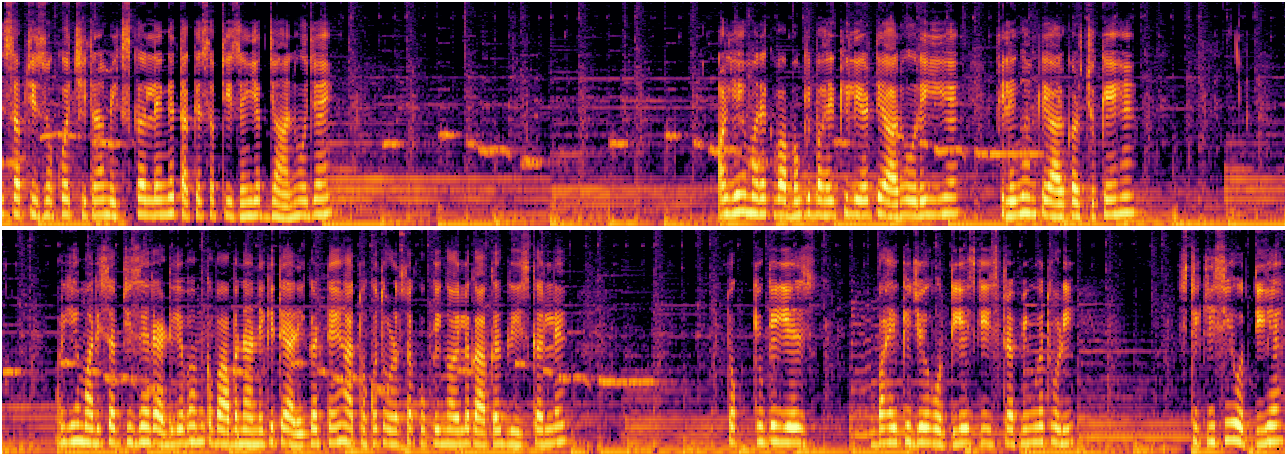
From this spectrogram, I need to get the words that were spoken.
इन सब चीज़ों को अच्छी तरह मिक्स कर लेंगे ताकि सब चीज़ें यकजान हो जाएँ। और ये हमारे कबाबों की बाहर की लेयर तैयार हो रही है। फिलिंग हम तैयार कर चुके हैं। और ये हमारी सब चीज़ें रेडी है। अब हम कबाब बनाने की तैयारी करते हैं। हाथों को थोड़ा सा कुकिंग ऑयल लगाकर ग्रीस कर लें। तो क्योंकि ये बाहर की जो होती है, इसकी स्टफिंग में थोड़ी स्टिकी सी होती है।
